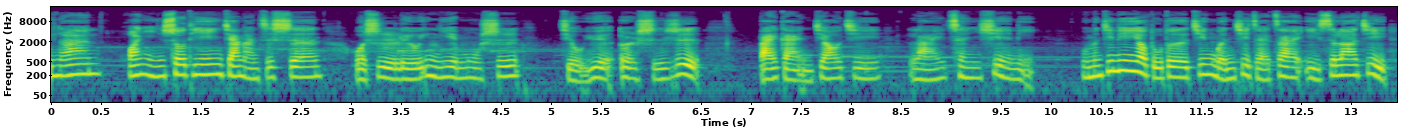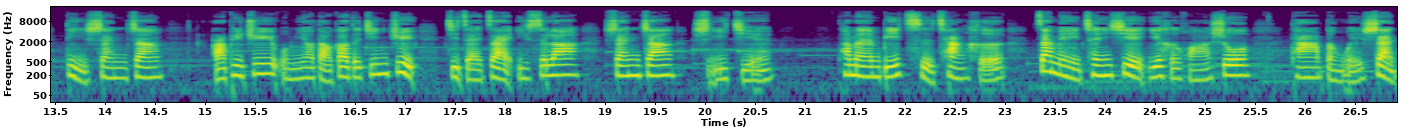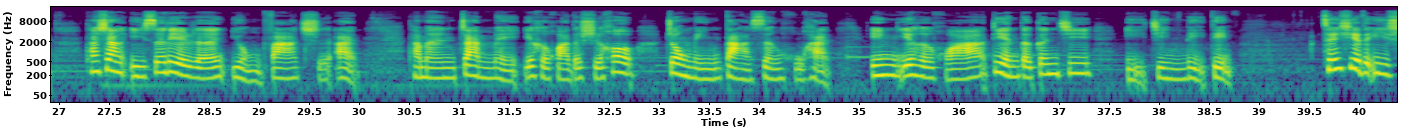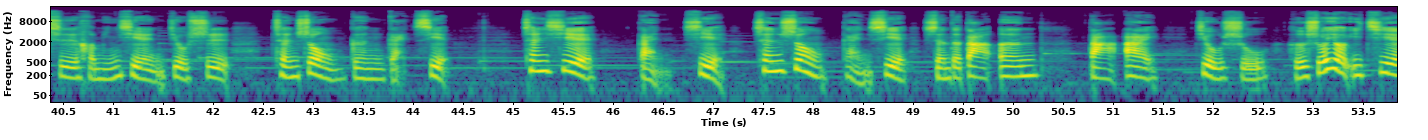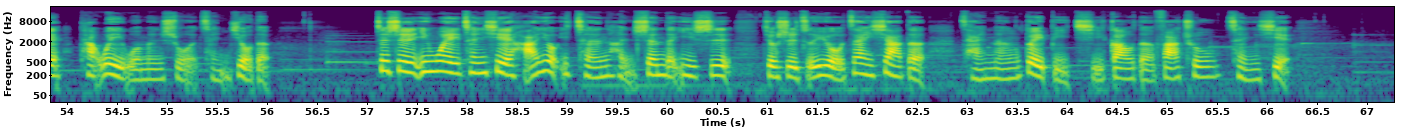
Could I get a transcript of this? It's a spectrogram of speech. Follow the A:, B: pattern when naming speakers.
A: 平安，欢迎收听迦南之声，我是刘应业牧师。九月二十日，百感交集，来称谢你。我们今天要读的经文记载在以斯拉记第三章。RPG，我们要祷告的经句记载在以斯拉三章十一节。他们彼此唱和，赞美称谢耶和华，说：“他本为善。”他向以色列人永发慈爱。他们赞美耶和华的时候，众民大声呼喊，因耶和华殿的根基已经立定。称谢的意思很明显，就是称颂跟感谢。称谢、感谢、称颂、感谢神的大恩、大爱、救赎和所有一切他为我们所成就的。这是因为称谢还有一层很深的意思，就是只有在下的才能对比其高的发出称谢。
